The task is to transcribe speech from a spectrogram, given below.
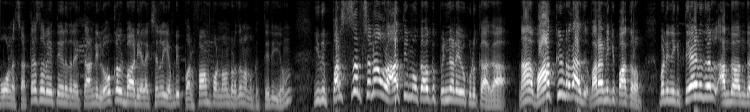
போன சட்டசபை தேர்தலை தாண்டி லோக்கல் பாடி எலெக்ஷன்ல எப்படி பர்ஃபார்ம் பண்ணோன்றது நமக்கு தெரியும். இது பர்செப்ஷனா ஒரு அதிமுகவுக்கு பின்னடைவு கொடுக்காதா? நான் வாக்குன்றதை அது வர அன்னைக்கு பார்க்குறோம். பட் இன்னைக்கு தேர்தல் அந்த அந்த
